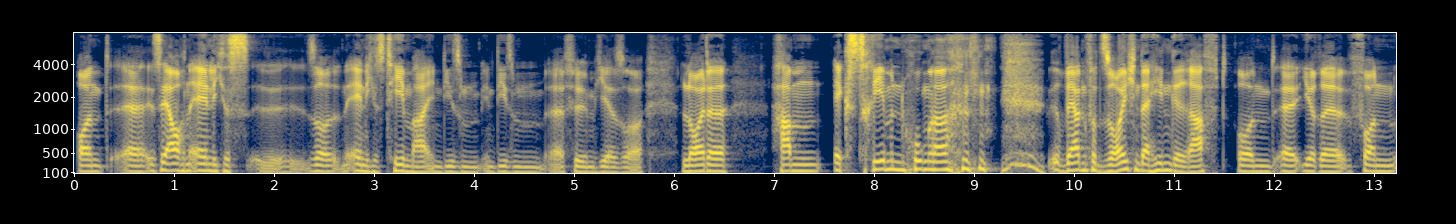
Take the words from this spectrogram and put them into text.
und äh, ist ja auch ein ähnliches äh, so ein ähnliches Thema in diesem in diesem äh, Film hier so Leute haben extremen Hunger, werden von Seuchen dahingerafft und äh, ihre von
